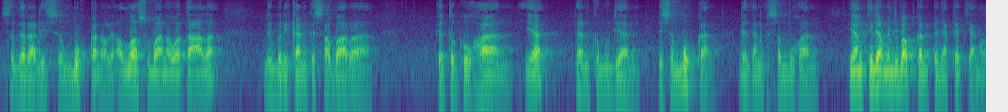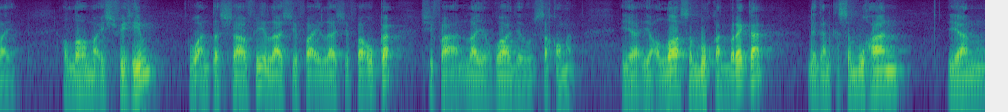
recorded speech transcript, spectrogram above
segera disembuhkan oleh Allah Subhanahu wa taala, diberikan kesabaran, keteguhan ya dan kemudian disembuhkan dengan kesembuhan yang tidak menyebabkan penyakit yang lain. Allahumma isfihim wa anta syafi la syifa illa syifauka syifaan la yughadiru saqaman. Ya, ya Allah sembuhkan mereka dengan kesembuhan yang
